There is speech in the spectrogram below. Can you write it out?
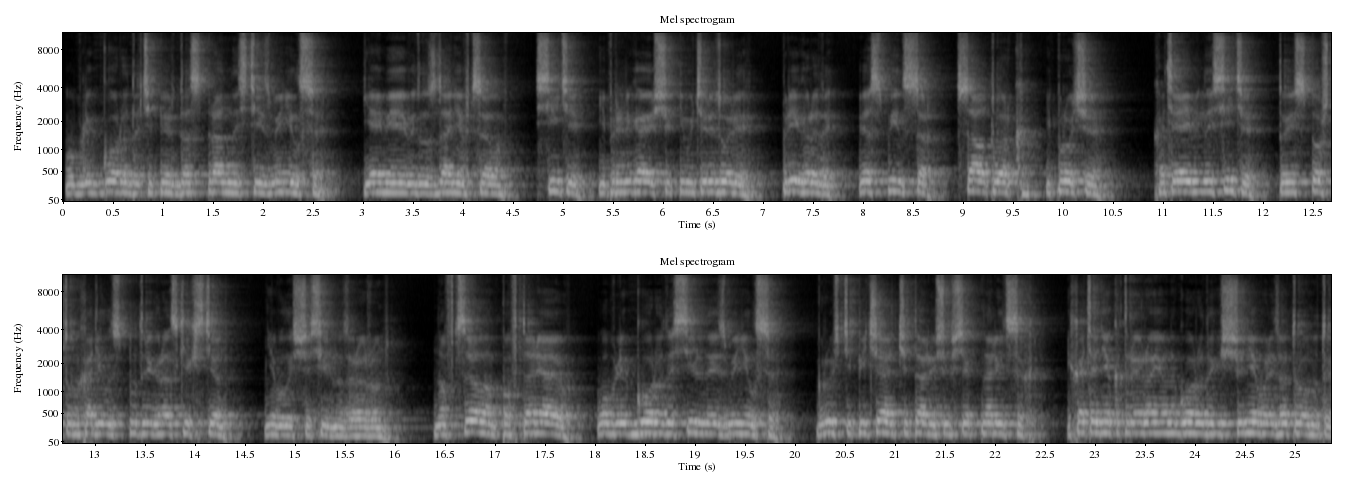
Облик города теперь до странности изменился. Я имею в виду здание в целом, Сити и прилегающие к нему территории, пригороды, Вестминстер, Саутверк и прочее. Хотя именно Сити, то есть то, что находилось внутри городских стен, не был еще сильно заражен. Но в целом, повторяю, облик города сильно изменился. Грусть и печаль читались у всех на лицах, и хотя некоторые районы города еще не были затронуты,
